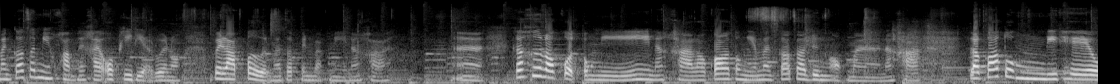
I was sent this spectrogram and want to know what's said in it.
มันก็จะมีความคล้ายๆ Opedia ด้วยเนาะเวลาเปิดมันจะเป็นแบบนี้นะคะอ่าก็คือเรากดตรงนี้นะคะแล้วก็ตรงนี้มันก็จะดึงออกมานะคะ แล้วก็ตรงดีเทล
